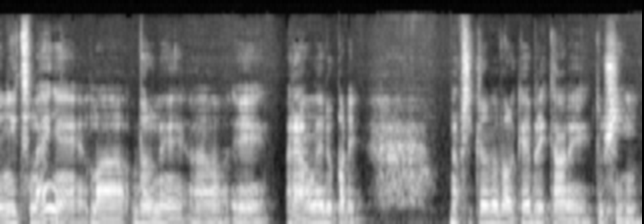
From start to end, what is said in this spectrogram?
Nicméně má velmi i reálné dopady. Například ve Velké Británii, tuším,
